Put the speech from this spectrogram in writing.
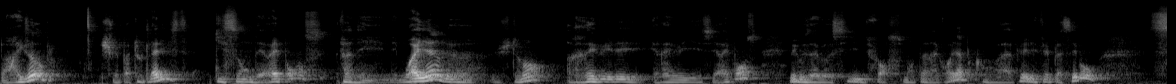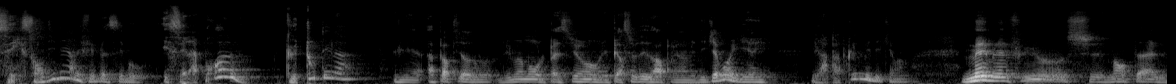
Par exemple, je ne fais pas toute la liste, qui sont des réponses, enfin des, moyens de justement révéler et réveiller ces réponses, mais vous avez aussi une force mentale incroyable qu'on va appeler l'effet placebo. C'est extraordinaire l'effet placebo. Et c'est la preuve que tout est là à partir du moment où le patient est persuadé d'avoir pris un médicament, il guérit. Il n'a pas pris de médicament. Même l'influence mentale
